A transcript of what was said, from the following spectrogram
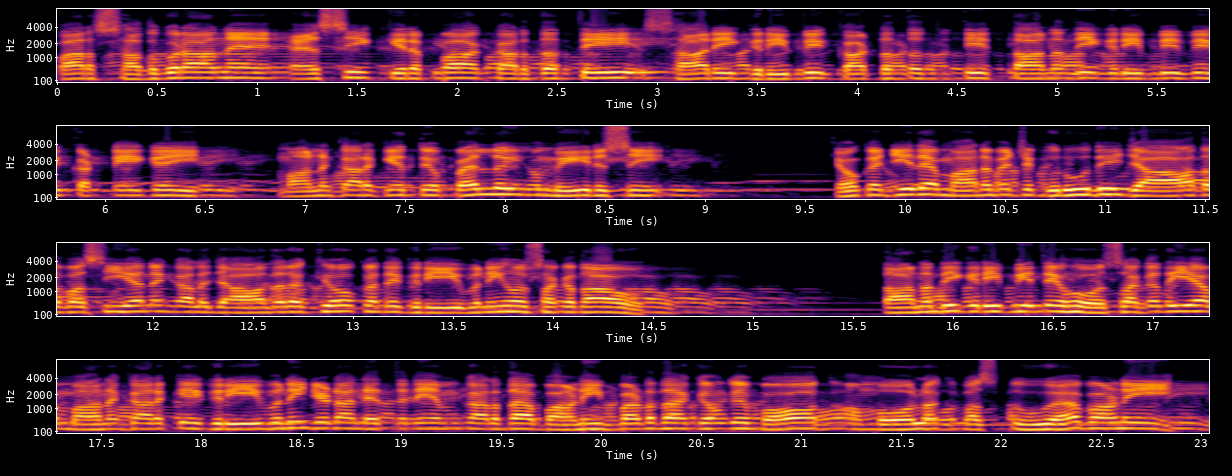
ਪਰ ਸਤਿਗੁਰਾਂ ਨੇ ਐਸੀ ਕਿਰਪਾ ਕਰ ਦਿੱਤੀ, ਸਾਰੀ ਗਰੀਬੀ ਕੱਢ ਦਿੱਤੀ, ਤਨ ਦੀ ਗਰੀਬੀ ਵੀ ਕੱਟੀ ਗਈ। ਮਨ ਕਰਕੇ ਤੇ ਉਹ ਪਹਿਲਾਂ ਹੀ ਅਮੀਰ ਸੀ। ਕਿਉਂਕਿ ਜਿਹਦੇ ਮਨ ਵਿੱਚ ਗੁਰੂ ਦੀ ਯਾਦ ਵਸੀ ਹੈ ਨੇ ਗੱਲ ਯਾਦ ਰੱਖਿਓ, ਕਦੇ ਗਰੀਬ ਨਹੀਂ ਹੋ ਸਕਦਾ ਉਹ। ਤਨ ਦੀ ਗਰੀਬੀ ਤੇ ਹੋ ਸਕਦੀ ਹੈ, ਮਨ ਕਰਕੇ ਗਰੀਬ ਨਹੀਂ ਜਿਹੜਾ ਨਿਤਨੇਮ ਕਰਦਾ, ਬਾਣੀ ਪੜਦਾ ਕਿਉਂਕਿ ਬਹੁਤ ਅਮੋਲਕ ਵਸਤੂ ਹੈ ਬਾਣੀ।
